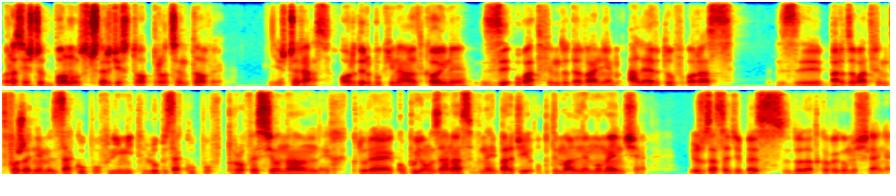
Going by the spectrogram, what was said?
oraz jeszcze bonus 40%. Jeszcze raz, order booki na altcoiny z łatwym dodawaniem alertów oraz z bardzo łatwym tworzeniem zakupów limit lub zakupów profesjonalnych, które kupują za nas w najbardziej optymalnym momencie, już w zasadzie bez dodatkowego myślenia.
